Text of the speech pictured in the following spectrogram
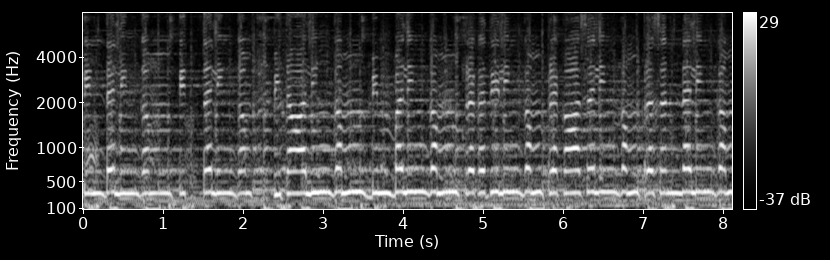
பிண்டலிங்கம் பித்தலிங்கம் பிதாலிங்கம் பிம்பலிங்கம் பிரகதிலிங்கம் பிரகாசலிங்கம் பிரசன்னலிங்கம்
